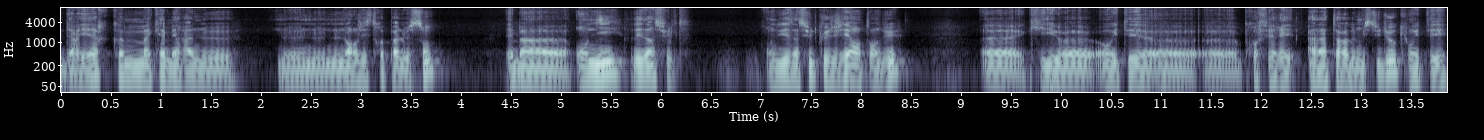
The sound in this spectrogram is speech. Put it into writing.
derrière, comme ma caméra ne, n'enregistre pas le son, eh ben, on nie les insultes. On nie les insultes que j'ai entendues, qui ont été proférées à l'intérieur de mes studios, qui ont été,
